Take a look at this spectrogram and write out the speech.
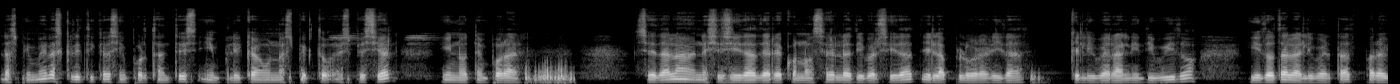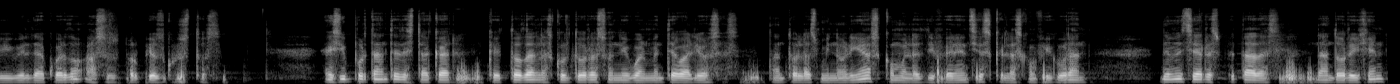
las primeras críticas importantes implican un aspecto especial y no temporal. Se da la necesidad de reconocer la diversidad y la pluralidad que libera al individuo y dota la libertad para vivir de acuerdo a sus propios gustos. Es importante destacar que todas las culturas son igualmente valiosas, tanto las minorías como las diferencias que las configuran. Deben ser respetadas, dando origen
